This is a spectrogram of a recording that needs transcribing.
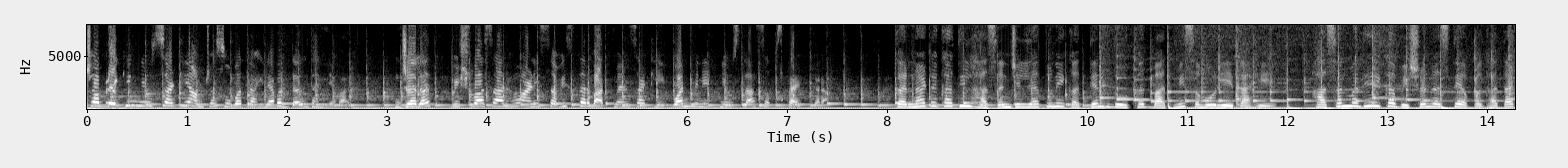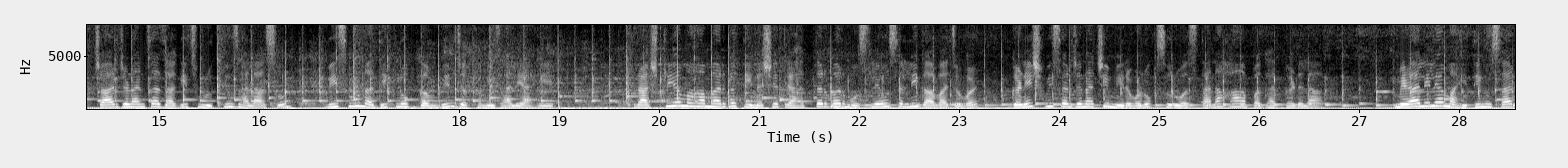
आजच्या ब्रेकिंग न्यूजसाठी आमच्यासोबत राहिल्याबद्दल धन्यवाद. जलद विश्वासार्ह आणि सविस्तर बातम्यांसाठी वन मिनिट न्यूजला सबस्क्राईब करा. कर्नाटकातील हासन जिल्ह्यातून एक अत्यंत दुःखद बातमी समोर येत आहे. हासनमध्ये एका भीषण रस्ते अपघातात चार जणांचा जागीच मृत्यू झाला असून वीसहून अधिक लोक गंभीर जखमी झाले आहेत. राष्ट्रीय महामार्ग तीनशे त्र्याहत्तर वर मोसलेओसल्ली गावाजवळ गणेश विसर्जनाची मिरवणूक सुरू असताना हा अपघात घडला. मिळालेल्या माहितीनुसार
